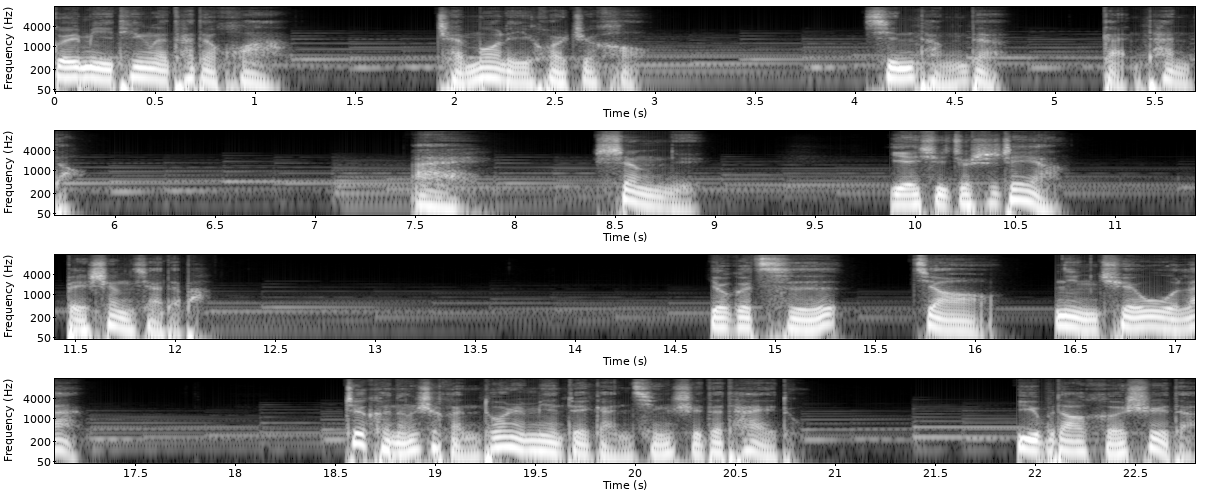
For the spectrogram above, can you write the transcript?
闺蜜听了她的话，沉默了一会儿之后，心疼的感叹道：“哎，剩女，也许就是这样，被剩下的吧。”有个词叫“宁缺毋滥”，这可能是很多人面对感情时的态度。遇不到合适的，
